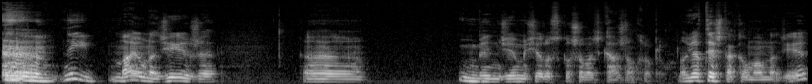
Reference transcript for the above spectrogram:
No i mają nadzieję, że e, będziemy się rozkoszować każdą kroplą. No ja też taką mam nadzieję.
